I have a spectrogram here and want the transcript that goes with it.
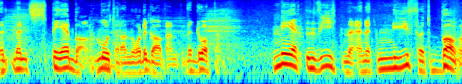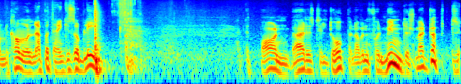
Men, men spedbarn mottar nådegaven ved dåpen. Mer uvitende enn et nyfødt barn kan man neppe tenkes å bli. Et barn bæres til dåpen av en formynder som er døpt.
